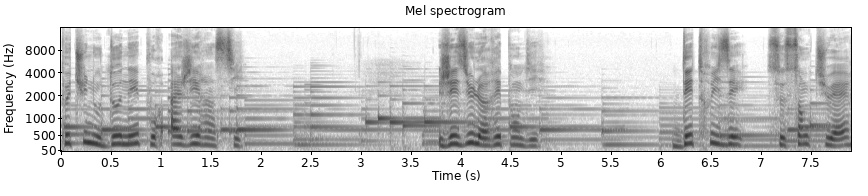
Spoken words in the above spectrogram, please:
peux-tu nous donner pour agir ainsi? Jésus leur répondit Détruisez ce sanctuaire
